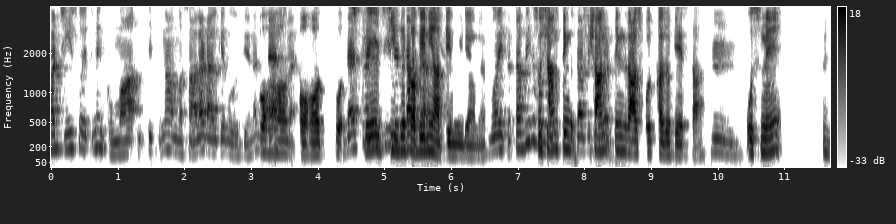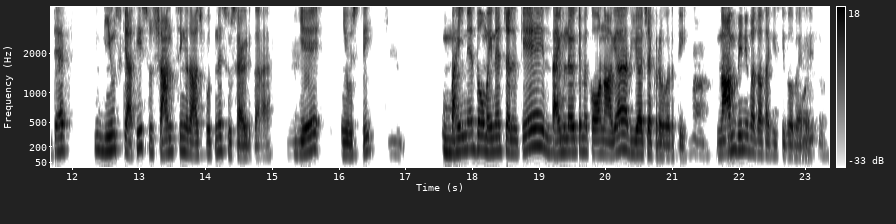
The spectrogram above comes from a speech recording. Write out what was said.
हर चीज़ को इतने घुमा इतना मसाला डाल के बोलती है ना बहुत बहुत स्ट्रेट चीज़ें कभी नहीं आती मीडिया में। वही तो तभी सुशांत सिंह सुशांत सिंह राजपूत का जो केस था हम्म। उसमें डेथ न्यूज़ क्या थी? सुशांत सिंह राजपूत ने सुसाइड करा है। हम्म। ये न्यूज़ थी। हम्म। महीने दो महीने चल के लाइमलाइट में कौन आ गया? रिया चक्रवर्ती। हाँ, नाम भी नहीं पता था किसी को पहले। तो।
